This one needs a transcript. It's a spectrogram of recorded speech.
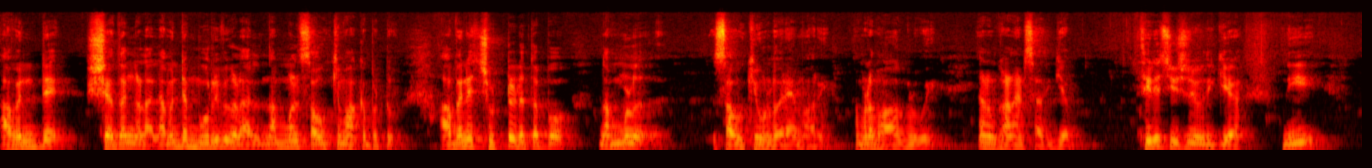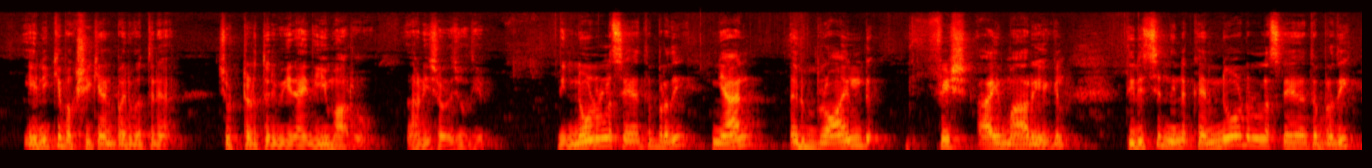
അവന്റെ ക്ഷതങ്ങളാൽ അവന്റെ മുറിവുകളാൽ നമ്മൾ സൗഖ്യമാക്കപ്പെട്ടു. അവനെ ചുട്ടെടുത്തപ്പോൾ നമ്മൾ സൗഖ്യമുള്ളവരായി മാറി. നമ്മുടെ ഭാഗങ്ങൾ പോയി. നമുക്ക് കാണാൻ സാധിക്കുക. തിരിച്ച് ഈശോ ചോദിക്കുക നീ എനിക്ക് ഭക്ഷിക്കാൻ പരുവത്തിന് ചുട്ടെടുത്തൊരു മീനായി നീ മാറൂ? അതാണ് ഈശോയുടെ ചോദ്യം. നിന്നോടുള്ള സ്നേഹത്തെ പ്രതി ഞാൻ ഒരു ബ്രോയിൽഡ് ഫിഷ് ആയി മാറിയെങ്കിൽ തിരിച്ച് നിനക്ക് എന്നോടുള്ള സ്നേഹത്തെ പ്രതി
